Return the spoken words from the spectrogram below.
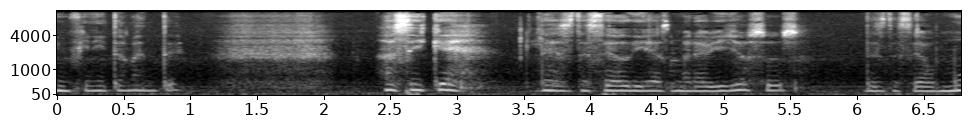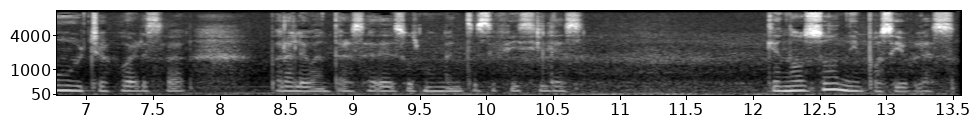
infinitamente. Así que les deseo días maravillosos, les deseo mucha fuerza para levantarse de esos momentos difíciles que no son imposibles.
